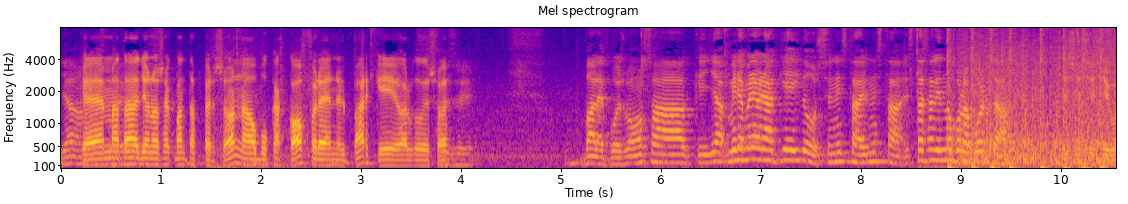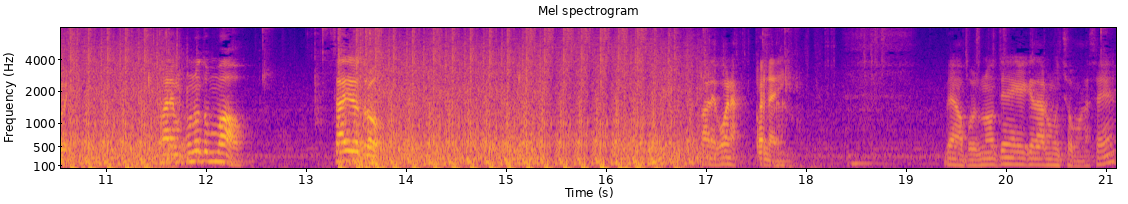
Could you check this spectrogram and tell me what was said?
Ya, que sí. matar yo no sé cuántas personas o buscas cofres en el parque o algo de eso. Sí, ¿eh? sí. Vale, pues vamos a que ya. Mira, mira, mira, aquí hay dos, en esta, en esta. Está saliendo por la puerta. Sí, sí, sí, sí, güey. Vale, uno tumbado. Sale el otro. Vale, buena. Buena ahí. Venga, pues no tiene que quedar mucho más, ¿eh?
